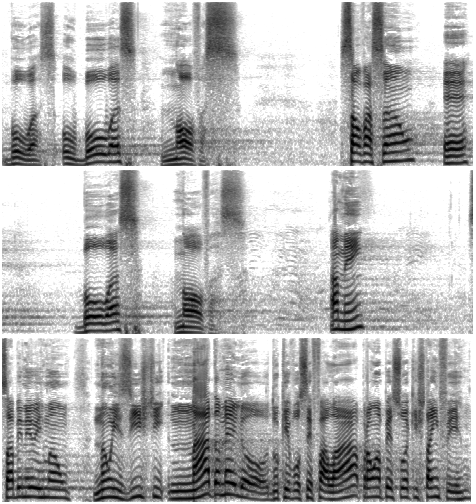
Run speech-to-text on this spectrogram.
boas ou boas novas. Salvação é boas novas. Amém? Sabe, meu irmão, não existe nada melhor do que você falar para uma pessoa que está enferma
